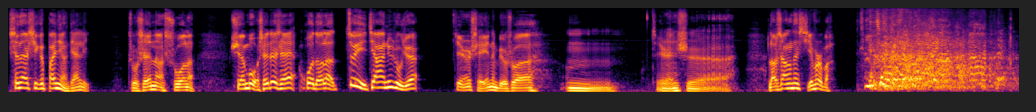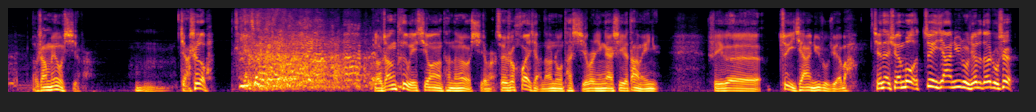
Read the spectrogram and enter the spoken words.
现在是一个颁奖典礼，主持人呢说了，宣布谁谁谁获得了最佳女主角。这人谁呢？比如说，嗯，这人是老张他媳妇儿吧？老张没有媳妇儿。嗯，假设吧。老张特别希望他能有媳妇儿，所以说幻想当中他媳妇儿应该是一个大美女，是一个最佳女主角吧。现在宣布最佳女主角的得主是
